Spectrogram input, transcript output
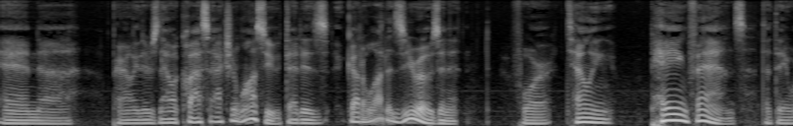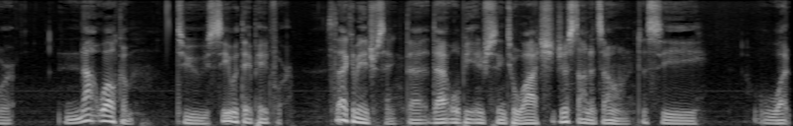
And uh, Apparently, there's now a class action lawsuit that has got a lot of zeros in it for telling paying fans that they were not welcome to see what they paid for. So that can be interesting. That that will be interesting to watch just on its own to see what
